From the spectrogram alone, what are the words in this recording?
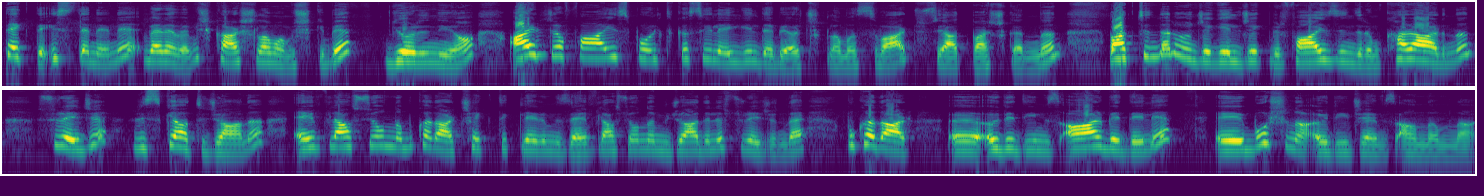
pek de isteneni verememiş, karşılamamış gibi görünüyor. Ayrıca faiz politikası ile ilgili de bir açıklaması var TÜSİAD Başkanı'nın. Vaktinden önce gelecek bir faiz indirim kararının süreci riske atacağını, enflasyonla bu kadar çektiklerimizi, enflasyonla mücadele sürecinde bu kadar e, ödediğimiz ağır bedeli e, boşuna ödeyeceğimiz anlamına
